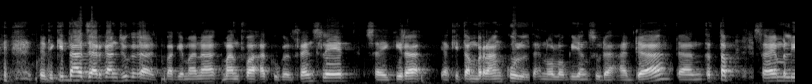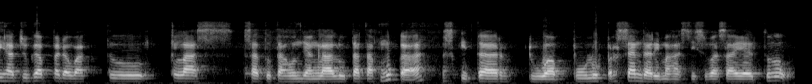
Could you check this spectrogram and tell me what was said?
jadi kita ajarkan juga bagaimana manfaat Google Translate. Saya kira ya kita merangkul teknologi yang sudah ada dan tetap saya melihat juga pada waktu kelas satu tahun yang lalu tatap muka, sekitar 20% dari mahasiswa saya itu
